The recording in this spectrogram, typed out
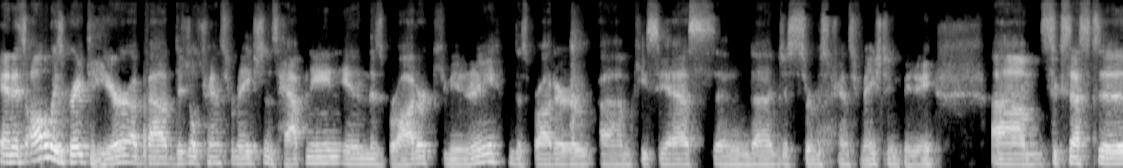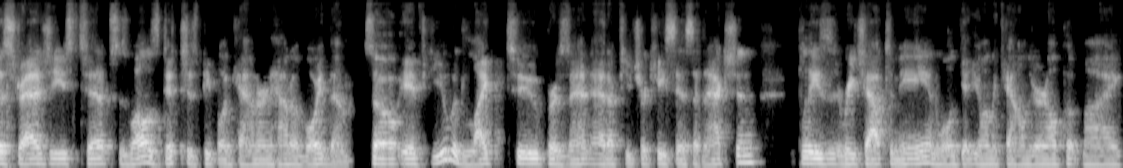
And it's always great to hear about digital transformations happening in this broader community, this broader um, KCS and uh, just service transformation community. Um, successes, strategies, tips, as well as ditches people encounter and how to avoid them. So if you would like to present at a future KCS in action, please reach out to me and we'll get you on the calendar and I'll put my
